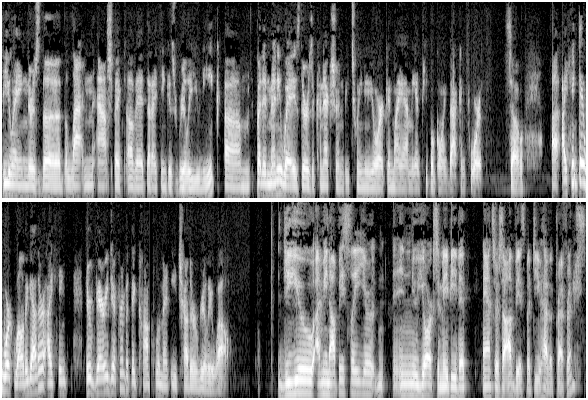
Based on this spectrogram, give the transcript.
feeling. There's the the Latin aspect of it that I think is really unique. Um, but in many ways, there's a connection between New York and Miami, and people going back and forth. So I, I think they work well together. I think they're very different, but they complement each other really well. Do you? I mean, obviously you're in New York, so maybe the answer is obvious. But do you have a preference?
